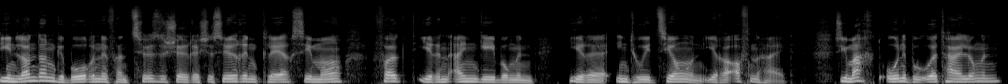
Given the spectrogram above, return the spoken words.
Die in London geborene französische Regisseurin Claire Simon folgt ihren Eingebungen, ihrer Intuition, ihrer Offenheit. Sie macht ohne Beurteilungen,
